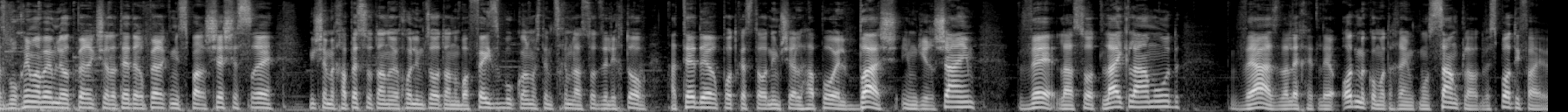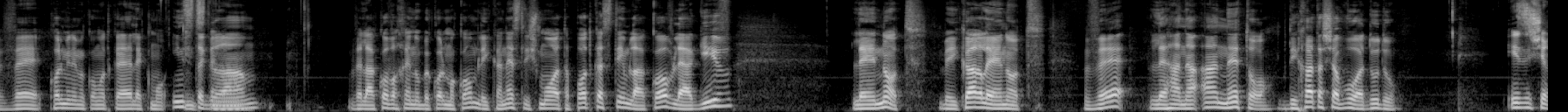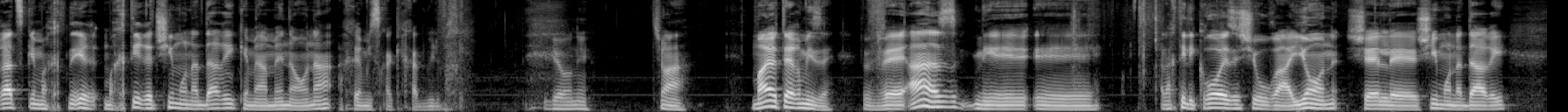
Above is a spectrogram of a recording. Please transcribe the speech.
אז ברוכים הבאים לעוד פרק של התדר, פרק מספר 16. מי שמחפש אותנו יכול למצוא אותנו בפייסבוק, כל מה שאתם צריכים לעשות זה לכתוב התדר, פודקאסט האוהדים של הפועל בש עם גרשיים, ולעשות לייק לעמוד, ואז ללכת לעוד מקומות אחרים כמו סאונד קלאוד וספוטיפיי וכל מיני מקומות כאלה כמו אינסטגרם. ולעקוב אחרינו בכל מקום, להיכנס, לשמוע את הפודקאסטים, לעקוב, להגיב, ליהנות, בעיקר ליהנות. ולהנאה נטו, בדיחת השבוע, דודו. איזי שירצקי מכתיר, מכתיר את שמעון הדרי כמאמן העונה אחרי משחק אחד בלבד. גאוני. תשמע, מה יותר מזה? ואז אה, אה, הלכתי לקרוא איזשהו רעיון של אה, שמעון הדרי,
